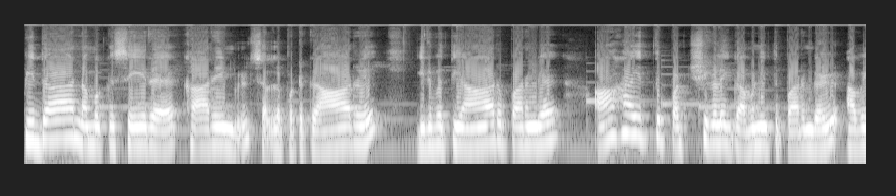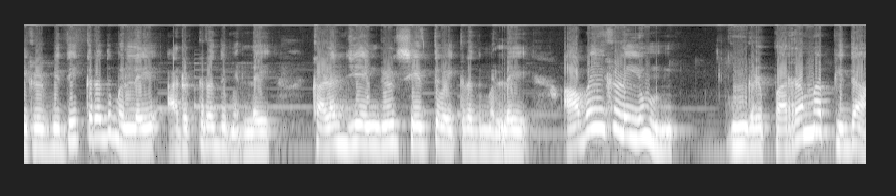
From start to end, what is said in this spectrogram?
பிதா நமக்கு செய்கிற காரியங்கள் சொல்லப்பட்டிருக்கு. ஆறு இருபத்தி ஆறு பாருங்கள் ஆகாயத்து பட்சிகளை கவனித்து பாருங்கள். அவைகள் விதைக்கிறதும் இல்லை அறுக்கிறதும் இல்லை. களஞ்சியங்கள் சேர்த்து வைக்கிறதும் இல்லை. அவைகளையும் உங்கள் பரம பிதா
